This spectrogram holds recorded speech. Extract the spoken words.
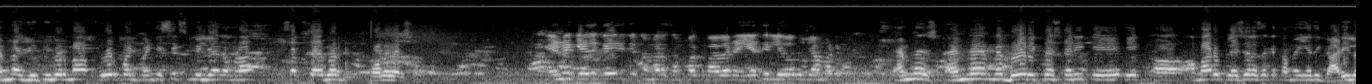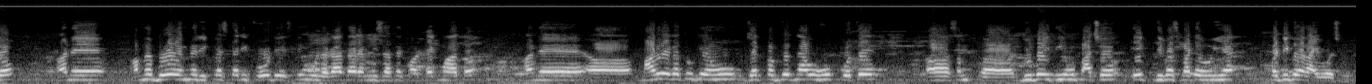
એમના યુટ્યુબરમાં four point twenty six million હમણાં સબસ્ક્રાઈબર ફોલોવર છે. એને કઈ રીતે તમારા સંપર્કમાં આવ્યા ને અહીંયાથી લેવાનું શા માટે? એમને એમને મેં બહુ રિક્વેસ્ટ કરી કે એક અમારું પ્લેઝર હશે કે તમે અહીંયાથી ગાડી લો. અને અમે બહુ એમને રિક્વેસ્ટ કરી ફોર ડેઝથી હું લગાતાર એમની સાથે કોન્ટેક્ટમાં હતો. અને મારું એક હતું કે હું જેટ પબજોતને આવું, હું પોતે દુબઈથી હું પાછો એક દિવસ માટે હું અહીંયા પર્ટિક્યુલર આવ્યો છું.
